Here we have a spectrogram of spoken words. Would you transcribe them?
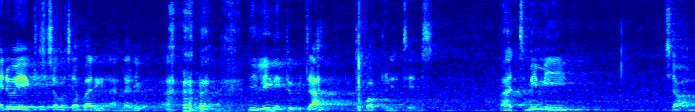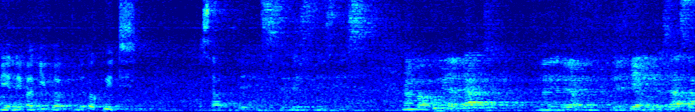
anyway kichwa chako cha habari kinaandaliwa. ni lini tu kita itakuwa printed. But mimi shawaambia never give up, never quit. Kwa sababu the business. Namba 13 tunaendelea kuelekea mwisho sasa.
